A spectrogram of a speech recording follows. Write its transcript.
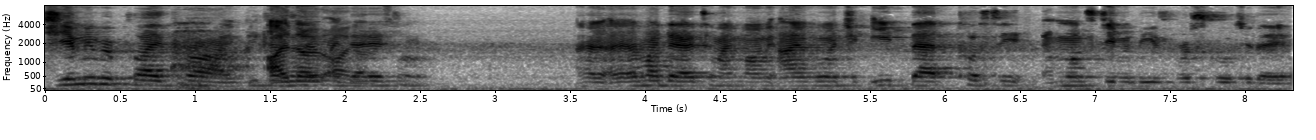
Jimmy replied, crying because I know- heard my I know dad this I heard, I my dad tell my mommy, "I'm going to eat that pussy," and once Jimmy leaves for school today.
